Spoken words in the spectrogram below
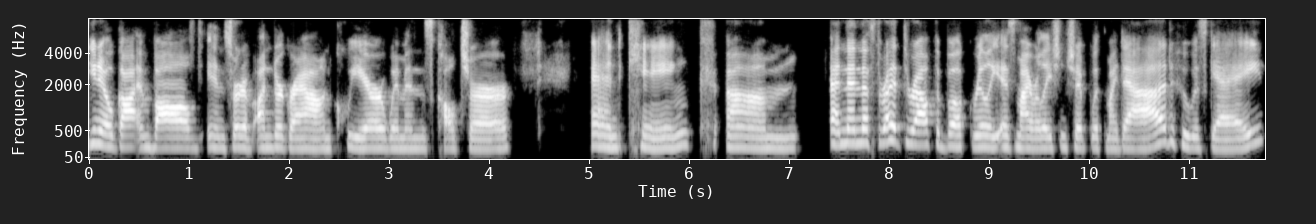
you know, got involved in sort of underground queer women's culture and kink. Um, and then the thread throughout the book really is my relationship with my dad, who was gay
